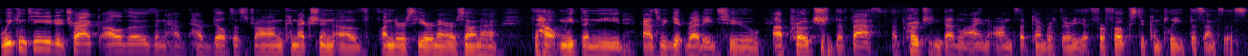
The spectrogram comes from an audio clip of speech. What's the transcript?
we continue to track all of those and have, have built a strong connection of funders here in Arizona to help meet the need as we get ready to approach the fast approaching deadline on September 30th for folks to complete the census.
